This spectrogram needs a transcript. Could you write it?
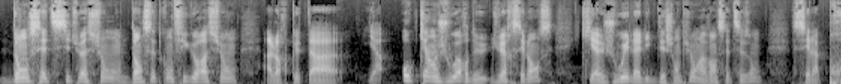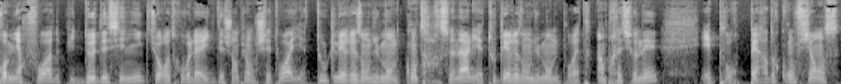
dans cette situation, dans cette configuration, alors que tu as n'y a aucun joueur du RC Lens qui a joué la Ligue des Champions avant cette saison. C'est la première fois depuis deux décennies que tu retrouves la Ligue des Champions chez toi. Il y a toutes les raisons du monde contre Arsenal, il y a toutes les raisons du monde pour être impressionné et pour perdre confiance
